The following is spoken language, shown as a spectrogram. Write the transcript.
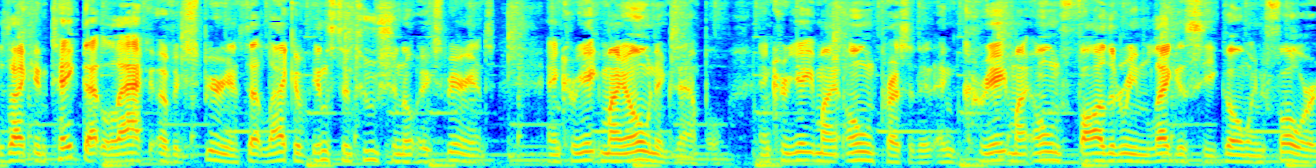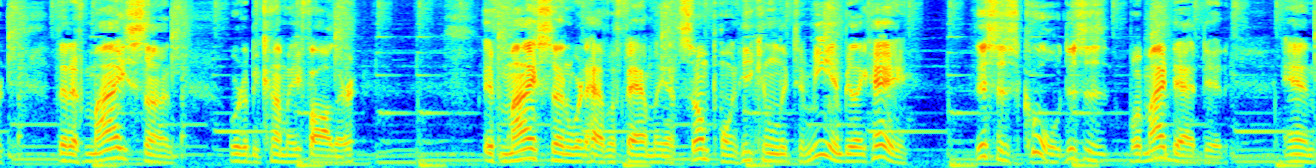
is I can take that lack of experience, that lack of institutional experience, and create my own example, and create my own precedent, and create my own fathering legacy going forward. That if my son were to become a father, if my son were to have a family at some point, he can look to me and be like, hey, this is cool. This is what my dad did, and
